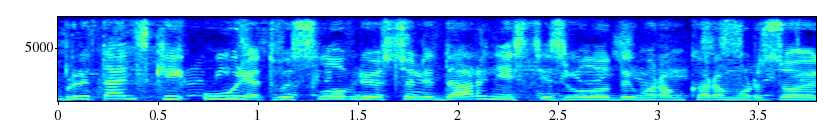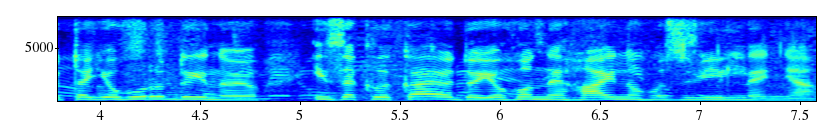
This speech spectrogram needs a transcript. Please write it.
Британський уряд висловлює солідарність із Володимиром Карамурзою та його родиною і закликає до його негайного звільнення.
